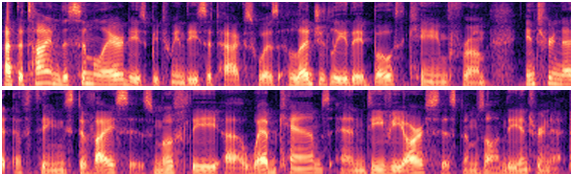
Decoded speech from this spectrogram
At the time, the similarities between these attacks was allegedly they both came from Internet of Things devices, mostly uh, webcams and DVR systems on the internet.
